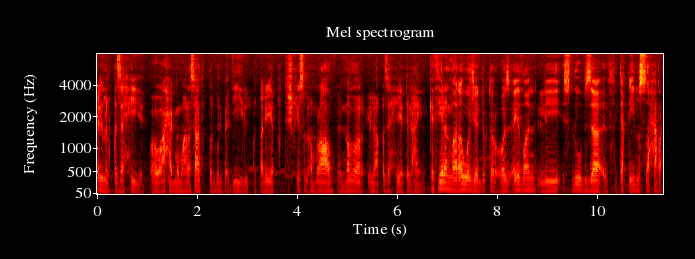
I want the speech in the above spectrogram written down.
علم القزحية وهو أحد ممارسات الطب البديل عن طريق تشخيص الأمراض للنظر إلى قزحية العين. كثيرا ما روج الدكتور أوز أيضا لأسلوب زائف لتقييم الصحة,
